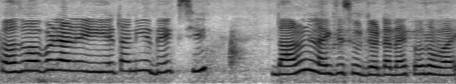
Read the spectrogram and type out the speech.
চশমা পরে আর ইয়েটা নিয়ে দেখছি। দারুণ লাগছে সূর্যটা, দেখো সবাই।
